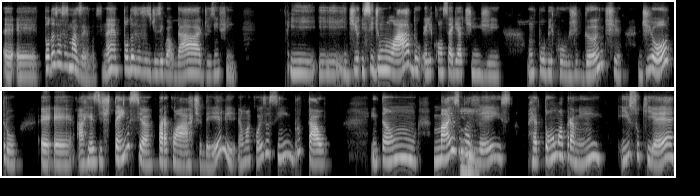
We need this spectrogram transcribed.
é, é, todas essas mazelas, né? Todas essas desigualdades, enfim. E, e, e, de, e, se de um lado ele consegue atingir um público gigante, de outro, é, é, a resistência para com a arte dele é uma coisa assim brutal. Então, mais uma Uhum. vez, retoma para mim isso que é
